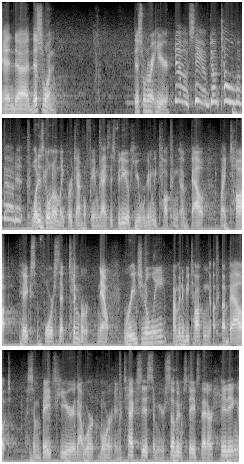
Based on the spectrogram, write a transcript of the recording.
And uh, this one, this one right here. No, Sam, don't tell them about it. What is going on Lake Pro Tackle fam, guys? This video here, we're gonna be talking about my top picks for September. Now, regionally, I'm gonna be talking about some baits here that work more in Texas, some of your southern states that are hitting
